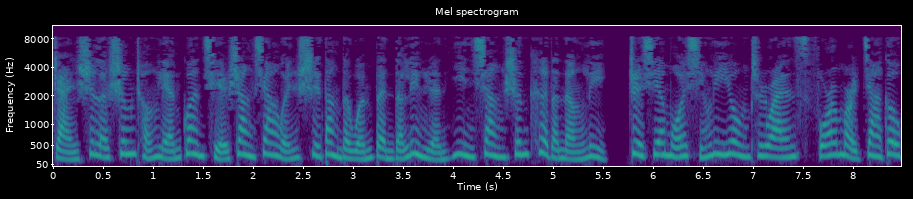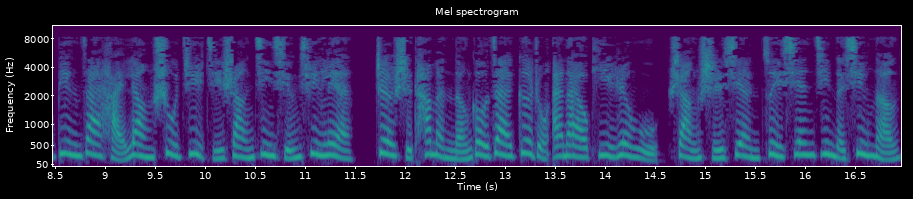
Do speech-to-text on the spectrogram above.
展示了生成连贯且上下文适当的文本的令人印象深刻的能力。这些模型利用 Transformer 架构，并在海量数据集上进行训练。这使他们能够在各种 NLP 任务上实现最先进的性能。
